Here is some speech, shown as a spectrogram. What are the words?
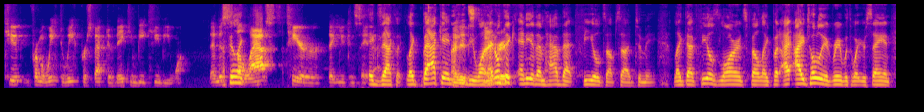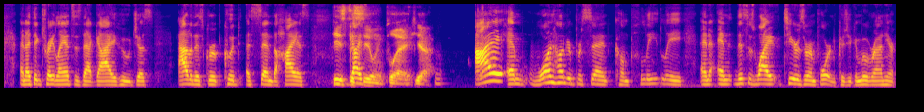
Q from a week to week perspective, they can be QB one. And this is like, the last tier that you can say. That. Exactly. Like back end QB one. I, I, don't think any of them have that Fields upside to me. Like that Fields Lawrence felt like, but I, I totally agree with what you're saying. And I think Trey Lance is that guy who just out of this group could ascend the highest. He's the Guys, ceiling play. Yeah. I am 100% completely, and and this is why tiers are important because you can move around here.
